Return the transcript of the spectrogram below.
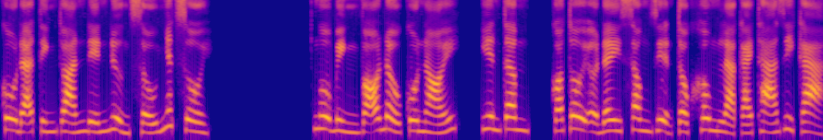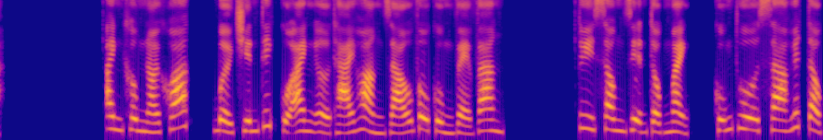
cô đã tính toán đến đường xấu nhất rồi. Ngô Bình võ đầu cô nói, yên tâm, có tôi ở đây song diện tộc không là cái thá gì cả. Anh không nói khoác, bởi chiến tích của anh ở Thái Hoàng giáo vô cùng vẻ vang. Tuy song diện tộc mạnh, cũng thua xa huyết tộc.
